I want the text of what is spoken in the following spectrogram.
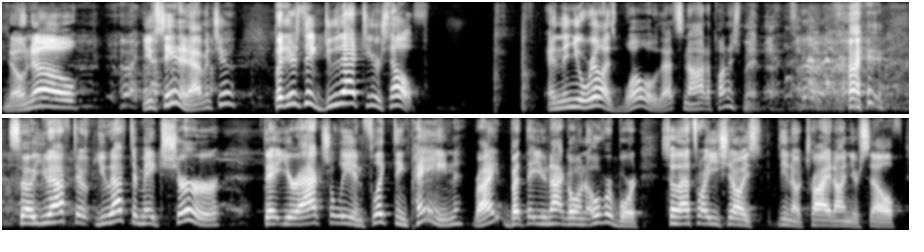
no, no. You've seen it, haven't you? But here's the thing, do that to yourself. And then you'll realize, whoa, that's not a punishment. right? So you have to, you have to make sure that you're actually inflicting pain, right? But that you're not going overboard. So that's why you should always, you know, try it on yourself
